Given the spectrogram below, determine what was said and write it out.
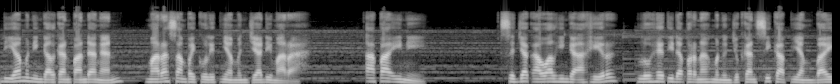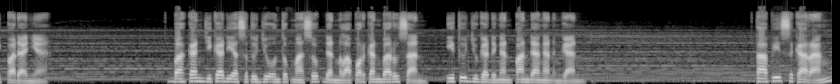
Dia meninggalkan pandangan, marah sampai kulitnya menjadi marah. Apa ini? Sejak awal hingga akhir, Lu He tidak pernah menunjukkan sikap yang baik padanya. Bahkan jika dia setuju untuk masuk dan melaporkan barusan, itu juga dengan pandangan enggan. Tapi sekarang,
